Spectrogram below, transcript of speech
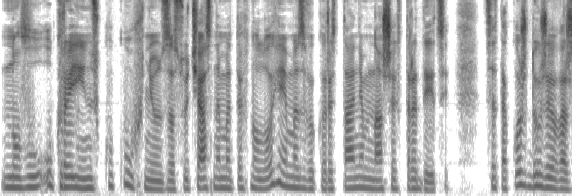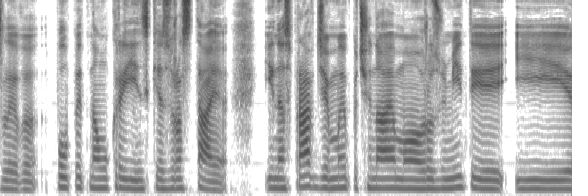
нову українську кухню за сучасними технологіями з використанням наших традицій. Це також дуже важливо. Попит на українське зростає. І насправді ми починаємо розуміти і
